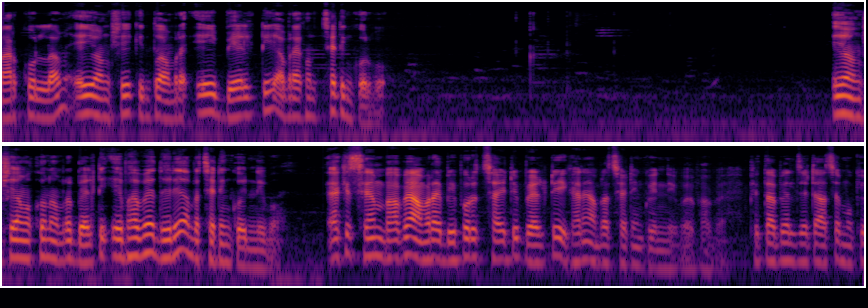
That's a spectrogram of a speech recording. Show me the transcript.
মার্ক করলাম, এই অংশে কিন্তু আমরা এই বেল্টটি আমরা এখন সেটিং করব। এই অংশে এখন আমরা বেল্টটি এভাবে ধরে আমরা সেটিং করে নিব। একই সেমভাবে আমরা বিপরীত সাইডে বেল্টটি এখানে আমরা সেটিং করে নিব এভাবে। ফিতা বেল্ট যেটা আছে, মুখে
